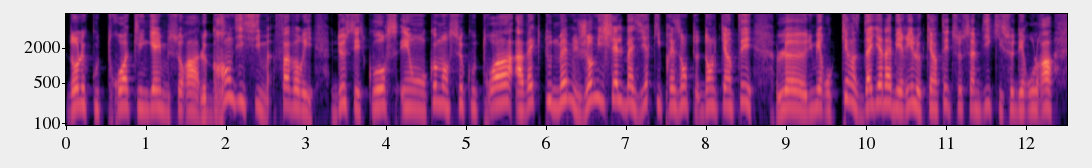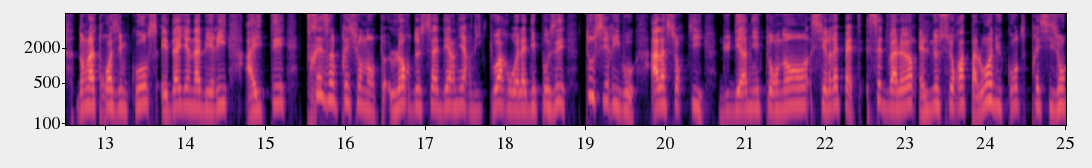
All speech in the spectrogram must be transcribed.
dans le coup de 3. Clean sera le grandissime favori de cette course et on commence ce coup de 3 avec tout de même Jean-Michel Bazir qui présente dans le quintet le numéro 15 Diana Berry, le quintet de ce samedi qui se déroulera dans la troisième course et Diana Berry a été très impressionnante lors de sa dernière victoire où elle a déposé tous ses rivaux à la sortie du dernier tournant. Si elle répète cette valeur, elle ne sera pas loin du compte. Précisons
